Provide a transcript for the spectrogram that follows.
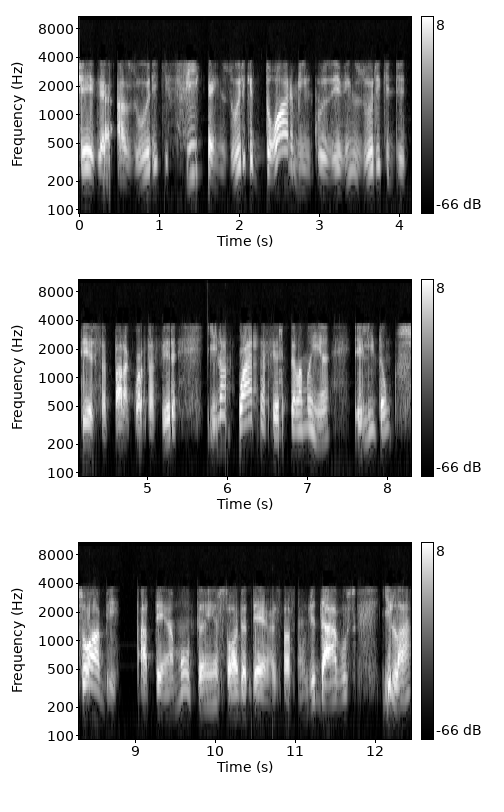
chega a Zurich, fica em Zurich, dorme inclusive em Zurich de terça para quarta-feira e na quarta-feira pela manhã ele então sobe até a montanha, sobe até a estação de Davos e lá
